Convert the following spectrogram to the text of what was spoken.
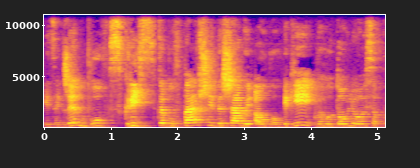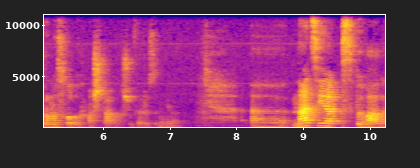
і цей джин був скрізь. Це був перший дешевий алкоголь, який виготовлювався в промислових масштабах, щоб ви розуміли. Е, нація спивала.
